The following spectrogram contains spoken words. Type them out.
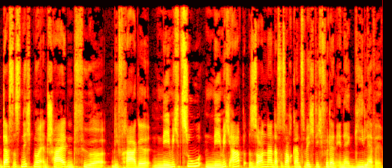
Das ist nicht nur entscheidend für die Frage, nehme ich zu, nehme ich ab, sondern das ist auch ganz wichtig für dein Energielevel.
